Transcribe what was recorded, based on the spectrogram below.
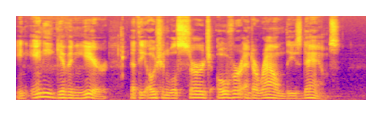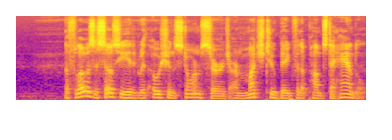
in any given year that the ocean will surge over and around these dams. The flows associated with ocean storm surge are much too big for the pumps to handle,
